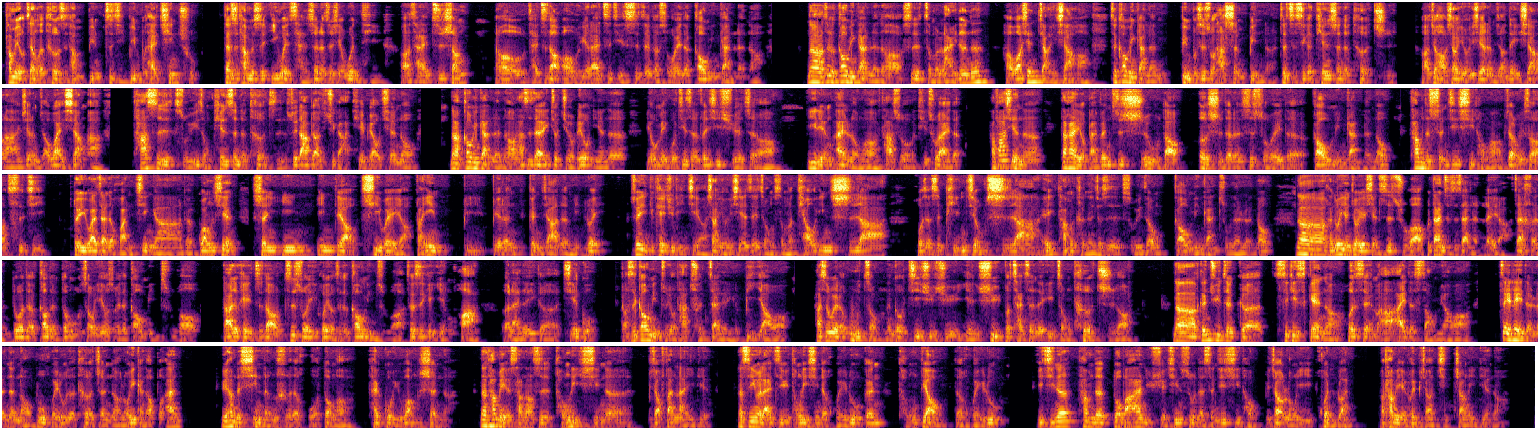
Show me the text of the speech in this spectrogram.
他们有这样的特质，他们并自己并不太清楚，但是他们是因为产生了这些问题啊，才来咨商，然后才知道哦，原来自己是这个所谓的高敏感人啊。那这个高敏感人哈是怎么来的呢？好，我要先讲一下哈，这高敏感人并不是说他生病了，这只是一个天生的特质啊，就好像有一些人比较内向啊，有些人比较外向啊，他是属于一种天生的特质，所以大家不要去给他贴标签哦。那高敏感人哈，他是在一九九六年呢，由美国精神分析学者啊伊莲艾隆啊他所提出来的。他发现呢，大概有百分之十五到二十的人是所谓的高敏感人哦，他们的神经系统啊比较容易受到刺激，对于外在的环境啊的光线、声音、音调、气味啊反应比别人更加的敏锐，所以你就可以去理解啊，像有一些这种什么调音师啊。或者是品酒师啊，诶，他们可能就是属于这种高敏感族的人哦。那很多研究也显示出啊，不单只是在人类啊，在很多的高等动物中也有所谓的高敏族哦。大家就可以知道，之所以会有这个高敏族啊，这是一个演化而来的一个结果，表示高敏族有它存在的一个必要哦。它是为了物种能够继续去延续所产生的一种特质哦。那根据这个 CT scan 啊，或者是 MRI 的扫描啊，这一类的人的脑部回路的特征呢，容易感到不安，因为他们的杏仁核的活动哦太过于旺盛了。那他们也常常是同理心呢比较泛滥一点，那是因为来自于同理心的回路跟同调的回路，以及呢他们的多巴胺与血清素的神经系统比较容易混乱，那他们也会比较紧张一点哦。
